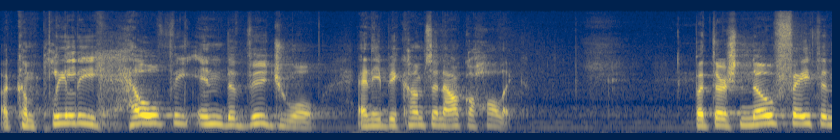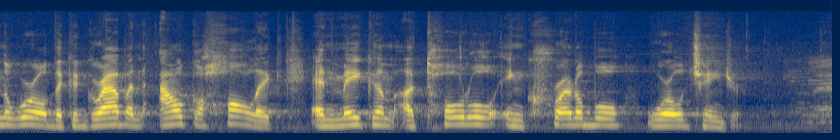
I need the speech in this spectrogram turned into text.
a completely healthy individual and he becomes an alcoholic. But there's no faith in the world that could grab an alcoholic and make him a total, incredible world changer. Amen.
